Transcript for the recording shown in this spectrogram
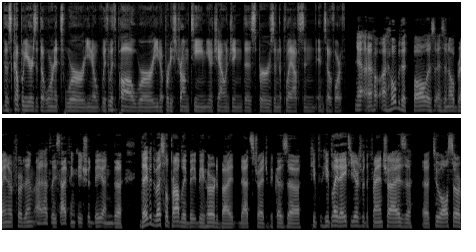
those couple years that the Hornets were you know with with Paul were you know pretty strong team, you know, challenging the Spurs in the playoffs and and so forth. Yeah, I, ho- I hope that Paul is, is a no-brainer for them. At least I think he should be. And uh, David West will probably be, be hurt by that stretch because uh, he he played eight years with the franchise, uh, uh two All-Star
